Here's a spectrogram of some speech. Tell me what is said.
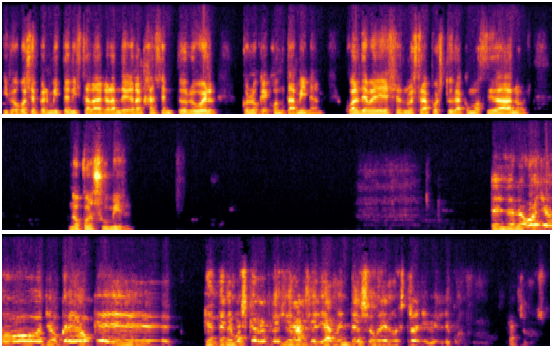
y luego se permiten instalar grandes granjas en Teruel con lo que contaminan. ¿Cuál debería ser nuestra postura como ciudadanos? ¿No consumir? Desde luego yo, yo creo que que tenemos que reflexionar seriamente sobre nuestro nivel de consumo. somos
